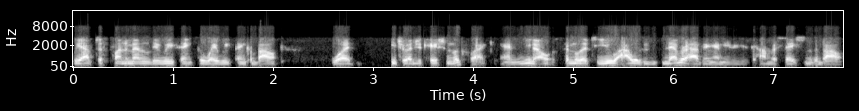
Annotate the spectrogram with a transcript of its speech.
we have to fundamentally rethink the way we think about what teacher education looks like. And, you know, similar to you, I was never having any of these conversations about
